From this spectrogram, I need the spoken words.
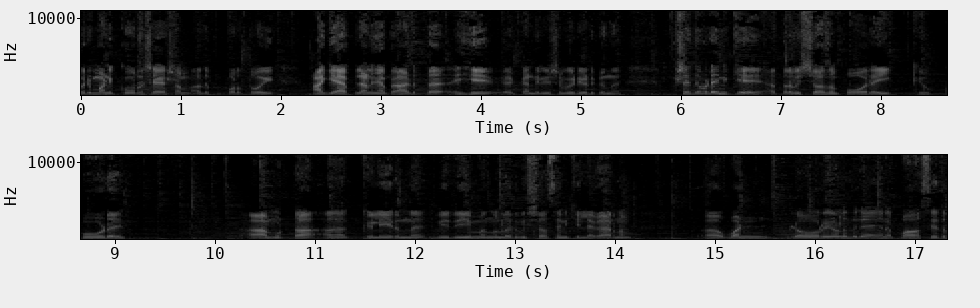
ഒരു മണിക്കൂറിന് ശേഷം അതിപ്പോ പുറത്തുപോയി. ആ ഗ്യാപ്പിലാണ് ഞാൻ ഇപ്പൊ അടുത്ത ഈ കണ്ടിന്യൂഷൻ വീഡിയോ എടുക്കുന്നത്. പക്ഷെ ഇതിവിടെ എനിക്ക് അത്ര വിശ്വാസം പോരാ. ഈ കൂട് ആ മുട്ട കിളിയിരുന്ന് വിരിയും എന്നുള്ളൊരു വിശ്വാസം എനിക്കില്ല. കാരണം വൺ ലോറികൾ ഇതിലെ ഇങ്ങനെ പാസ് ചെയ്ത്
